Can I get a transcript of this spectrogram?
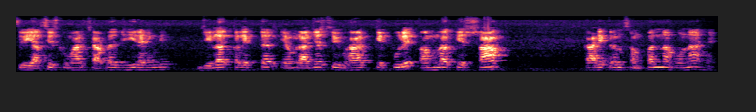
श्री आशीष कुमार चावड़ा जी रहेंगे, जिला कलेक्टर एवं राजस्व विभाग के पूरे अमला के साथ कार्यक्रम संपन्न होना है।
